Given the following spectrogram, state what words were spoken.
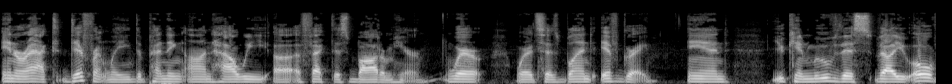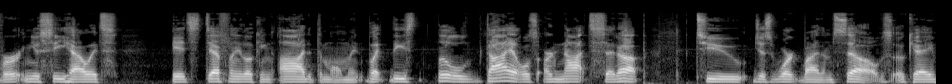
interact differently depending on how we uh, affect this bottom here where where it says blend if gray and you can move this value over and you'll see how it's it's definitely looking odd at the moment but these little dials are not set up to just work by themselves okay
